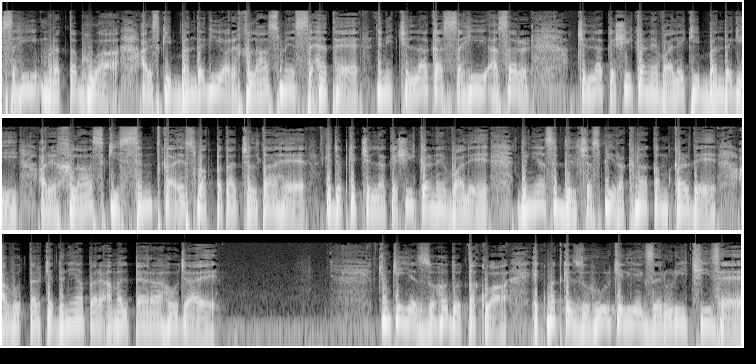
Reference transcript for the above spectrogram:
صحیح مرتب ہوا اور اس کی بندگی اور اخلاص میں صحت ہے یعنی چلہ کا صحیح اثر، چلہ کشی کرنے والے کی بندگی اور اخلاص کی سمت کا اس وقت پتہ چلتا ہے کہ کہ جبکہ چلہ کشی کرنے والے دنیا سے دلچسپی رکھنا کم کر دے اور وہ ترک دنیا پر عمل پیرا ہو جائے۔ کیونکہ یہ زہد و تقوا حکمت کے ظہور کے لیے ایک ضروری چیز ہے،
